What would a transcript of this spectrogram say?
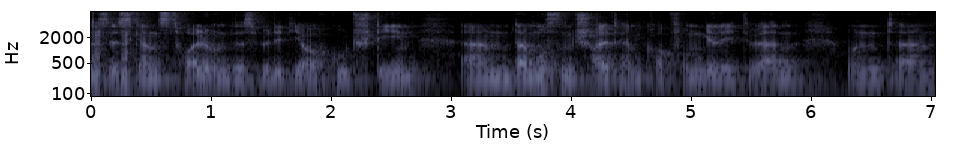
das ist ganz toll und das würde dir auch gut stehen. Ähm, da muss ein Schalter im Kopf umgelegt werden und ähm,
